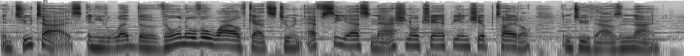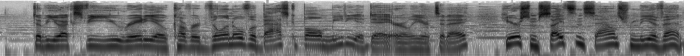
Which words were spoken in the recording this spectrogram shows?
and two ties, and he led the Villanova Wildcats to an FCS National Championship title in 2009. WXVU Radio covered Villanova Basketball Media Day earlier today. Here are some sights and sounds from the event,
